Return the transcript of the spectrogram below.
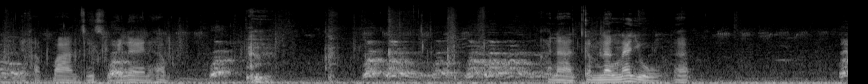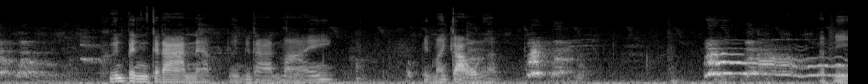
นี่นะครั บ้านสวยๆเลยนะครับ ขนาดกำลังน่าอยู่นะครับ พื้นเป็นกระดานนะครับ พื้นกระดานไม้ เป็นไม้เก่านะครับ แบบนี้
